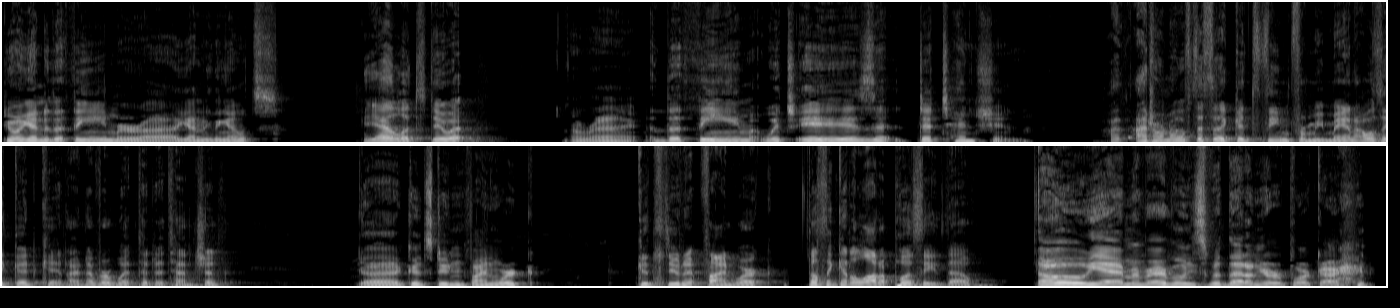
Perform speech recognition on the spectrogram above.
you want to get into the theme, or uh, you got anything else? Yeah, let's do it. All right. The theme, which is detention. I, I don't know if this is a good theme for me, man. I was a good kid. I never went to detention. Uh, good student, fine work. Good student, fine work. Doesn't get a lot of pussy though. Oh yeah, I remember everyone used to put that on your report card.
